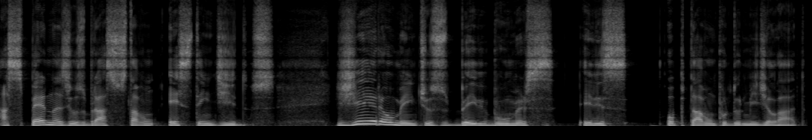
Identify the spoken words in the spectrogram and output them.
as pernas e os braços estavam estendidos. Geralmente os baby boomers, eles optavam por dormir de lado.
